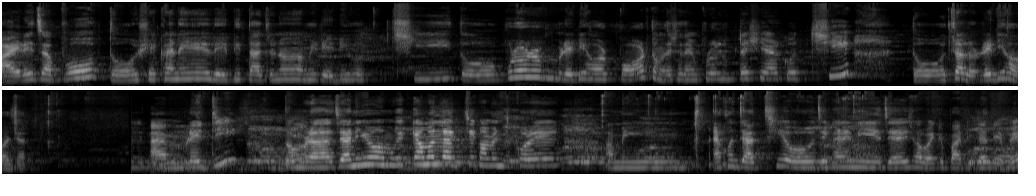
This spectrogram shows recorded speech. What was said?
বাইরে যাব। তো সেখানে রেডি তার জন্য আমি রেডি হচ্ছি। তো পুরো রেডি হওয়ার পর তোমাদের সাথে আমি পুরো লুকটা শেয়ার করছি। তো চলো রেডি হওয়া যাক। আই এম রেডি তোমরা জানিও আমাকে কেমন লাগছে কমেন্ট করে। আমি এখন যাচ্ছি, ও যেখানে নিয়ে যায় সবাইকে পার্টিটা দেবে,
